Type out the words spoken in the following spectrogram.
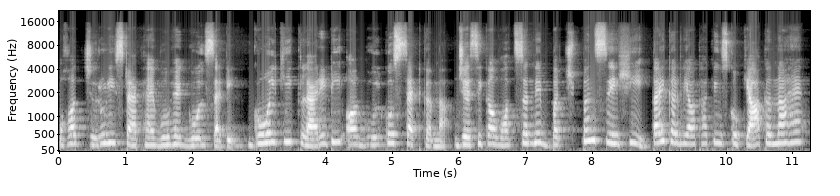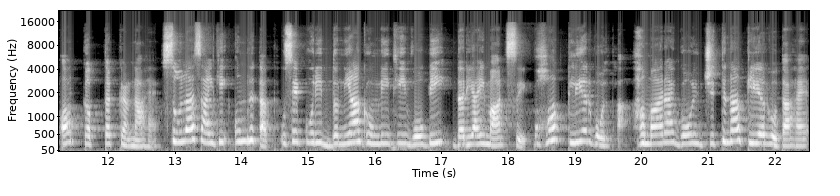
बहुत ज़रूरी स्टेप है, वो है गोल सेटिंग गोल की क्लैरिटी और गोल को सेट करना. जेसिका वॉटसन ने बचपन से ही तय कर लिया था कि उसको क्या करना है और कब तक करना है. 16 साल की उम्र तक उसे पूरी दुनिया घूमनी थी, वो भी दरियाई मार्ग से. बहुत क्लियर गोल था. हमारा गोल जितना क्लियर होता है,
